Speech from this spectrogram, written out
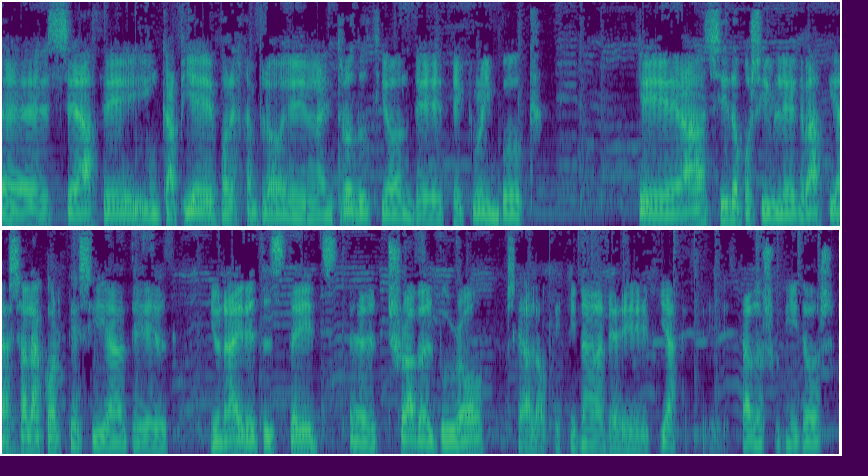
Eh, se hace hincapié, por ejemplo, en la introducción de The Green Book, que ha sido posible gracias a la cortesía del United States eh, Travel Bureau, o sea, la oficina de viajes de Estados Unidos,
